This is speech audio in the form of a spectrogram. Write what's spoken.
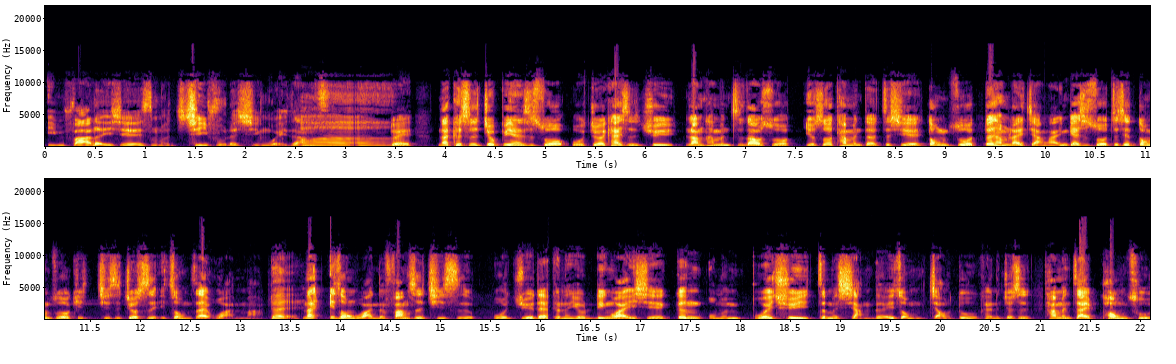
引发了一些什么欺负的行为这样子。嗯嗯，对，那可是就变成是说，我就会开始去让他们知道说，有时候他们的这些动作对他们来讲啊，应该是说这些动作其其实就是一种在玩嘛。对，那一种玩的方式，其实我觉得可能有另外一些更我们不会去这么想的一种角度，可能就是他们在碰触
